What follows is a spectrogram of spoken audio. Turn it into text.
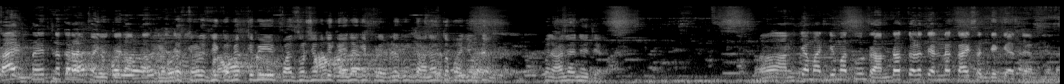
काय प्रयत्न करायला पाहिजे होते रामदास? हे कमीत कमी पाच वर्षामध्ये काही ना काही प्रयत्न करून आणायला तर पाहिजे होतं पण आल्या नाही त्या. आमच्या माध्यमातून रामदास तळस यांना काय संदेश द्यायचा आहे आपल्याला?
